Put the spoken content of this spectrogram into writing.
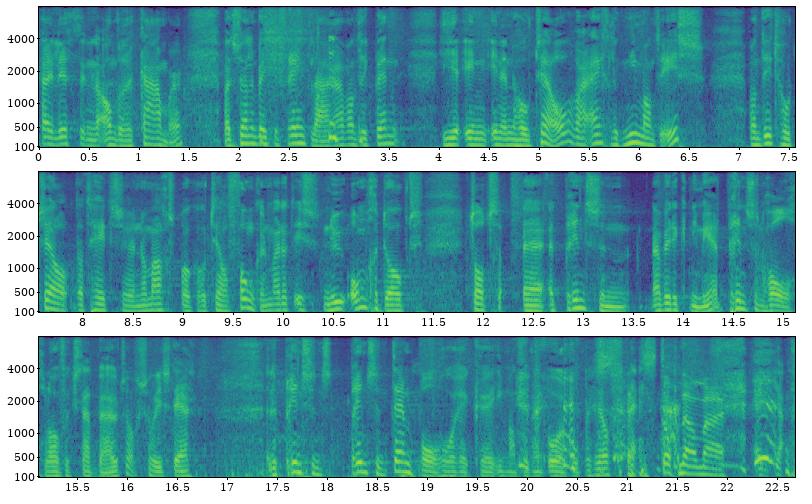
hij ligt in een andere kamer. Maar het is wel een beetje vreemd, Lara. Want ik ben hier in, in een hotel waar eigenlijk niemand is. Want dit hotel, dat heet uh, normaal gesproken Hotel Vonken... maar dat is nu omgedoopt tot uh, het Prinsen... nou weet ik het niet meer, het Prinsenhol, geloof ik, staat buiten... of zoiets dergelijks. De Prinsen, Prinsentempel hoor ik uh, iemand in mijn oor roepen. Heel fijn. Stop nou maar. ja.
